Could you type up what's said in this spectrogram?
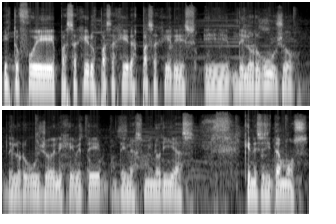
Esto fue pasajeros, pasajeras, pasajeres eh, del orgullo, del orgullo LGBT, de las minorías que necesitamos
